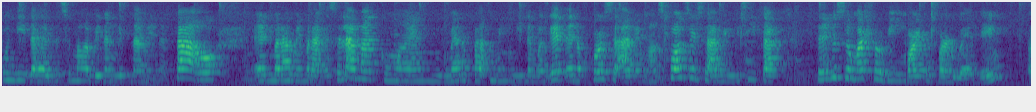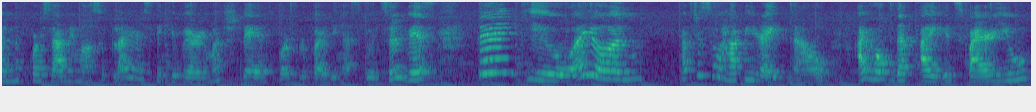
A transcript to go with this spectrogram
kundi dahil sa mga binanggit namin ng tao. And maraming maraming salamat kung mga meron pa kami hindi na mag-get. And of course, sa aming mga sponsors, sa aming bisita, Thank you so much for being part of our wedding. And of course, sa aming mga suppliers, thank you very much then for providing us good service. Thank you! Ayun! I'm just so happy right now. I hope that I inspire you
